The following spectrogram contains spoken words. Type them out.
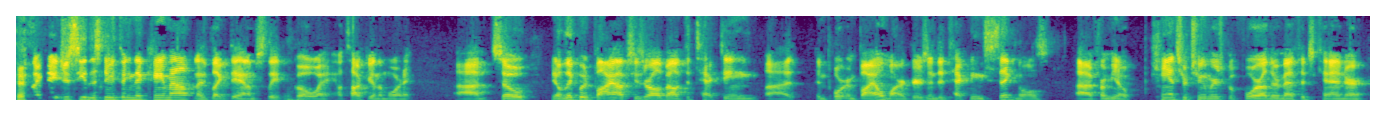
hey, did you see this new thing that came out? And I was like, Dan, I'm sleeping. Go away. I'll talk to you in the morning. Um, so you know, liquid biopsies are all about detecting uh, important biomarkers and detecting signals uh, from you know cancer tumors before other methods can, or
